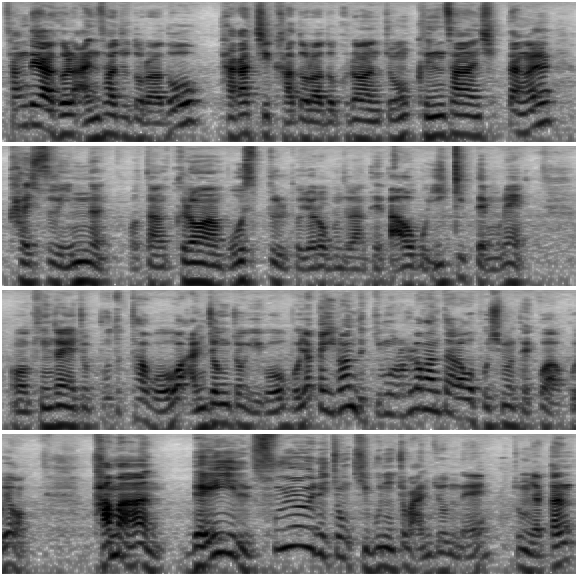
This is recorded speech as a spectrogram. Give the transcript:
상대가 그걸 안 사주더라도 다 같이 가더라도 그러한 좀 근사한 식당을 갈 수 있는 어떤 그러한 모습들도 여러분들한테 나오고 있기 때문에 어, 굉장히 좀 뿌듯하고 안정적이고 뭐 약간 이런 느낌으로 흘러간다라고 보시면 될 것 같고요. 다만 내일 수요일이 좀 기분이 좀 안 좋네. 좀 약간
